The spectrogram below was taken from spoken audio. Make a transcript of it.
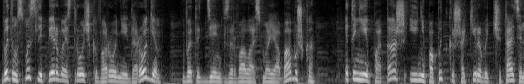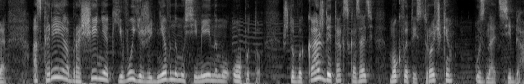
В этом смысле первая строчка «Вороньей дороги» «В этот день взорвалась моя бабушка» Это не эпатаж и не попытка шокировать читателя, а скорее обращение к его ежедневному семейному опыту, чтобы каждый, так сказать, мог в этой строчке узнать себя.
